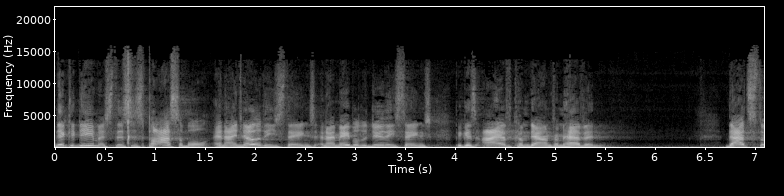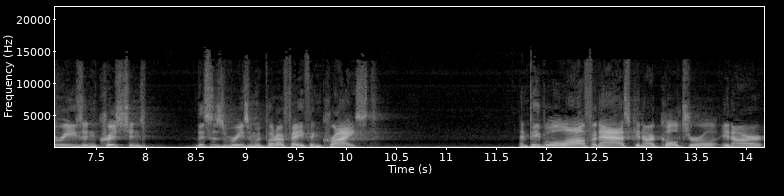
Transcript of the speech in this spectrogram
Nicodemus, this is possible, and I know these things, and I'm able to do these things because I have come down from heaven. That's the reason Christians, this is the reason we put our faith in Christ. And people will often ask in our cultural, in our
